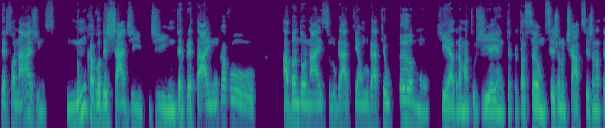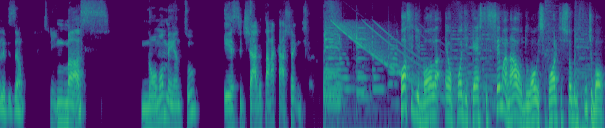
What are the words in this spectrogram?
personagens, nunca vou deixar de, de interpretar e nunca vou abandonar esse lugar que é um lugar que eu amo, que é a dramaturgia e a interpretação, seja no teatro, seja na televisão. Sim. Mas, no momento, esse Thiago está na caixa ainda. Posse de Bola é o podcast semanal do All Sport sobre futebol.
